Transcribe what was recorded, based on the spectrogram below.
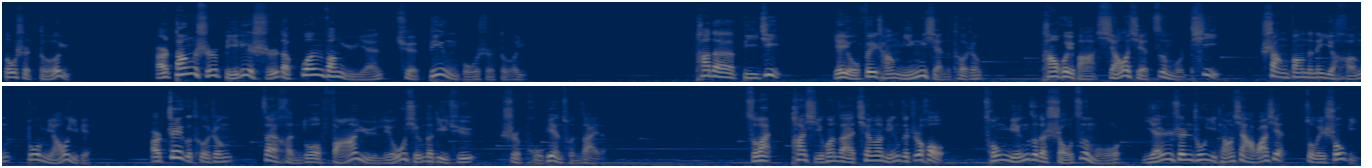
都是德语，而当时比利时的官方语言却并不是德语。他的笔记也有非常明显的特征，他会把小写字母 T 上方的那一横多描一遍，而这个特征在很多法语流行的地区是普遍存在的。此外，他喜欢在签完名字之后。从名字的首字母延伸出一条下划线作为收笔，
